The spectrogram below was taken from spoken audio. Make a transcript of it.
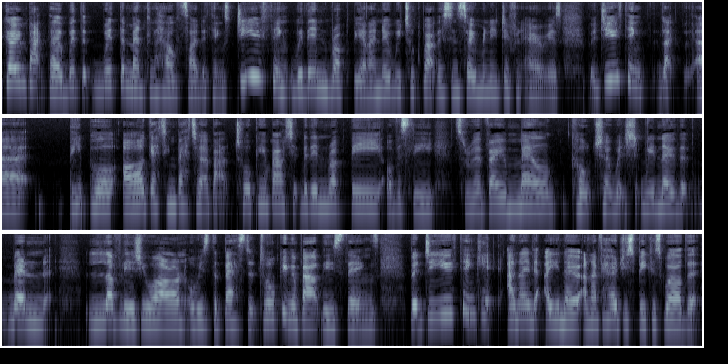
going back there with with the mental health side of things. Do you think within rugby, and I know we talk about this in so many different areas, but do you think like uh, people are getting better about talking about it within rugby. Obviously, sort of a very male culture, which we know that men, lovely as you are, aren't always the best at talking about these things. But do you think it? And I, you know, and I've heard you speak as well that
